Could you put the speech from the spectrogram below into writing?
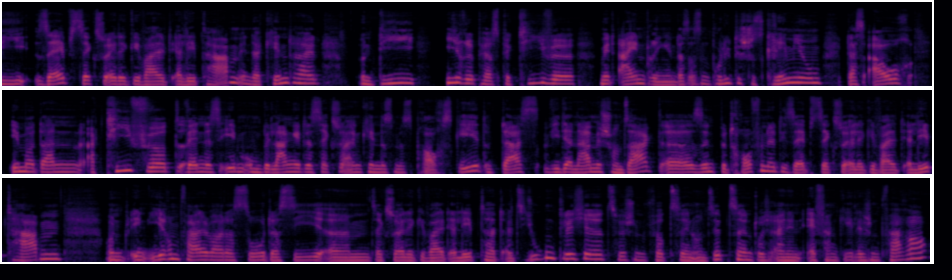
die selbst sexuelle Gewalt erlebt haben in der Kindheit und die ihre Perspektive mit einbringen. Das ist ein politisches Gremium, das auch immer dann aktiv wird, wenn es eben um Belange des sexuellen Kindesmissbrauchs geht. Und das, wie der Name schon sagt, äh, sind Betroffene, die selbst sexuelle Gewalt erlebt haben. Und in ihrem Fall war das so, dass sie ähm, sexuelle Gewalt erlebt hat als Jugendliche zwischen 14 und 17 durch einen evangelischen Pfarrer.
